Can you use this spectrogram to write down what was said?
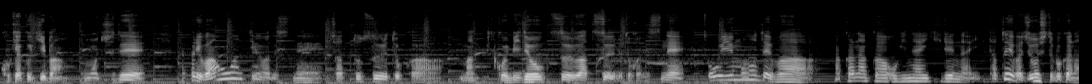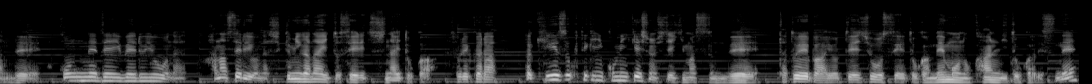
顧客基盤お持ちで、やっぱりワンオンワンっていうのはですね、チャットツールとか、まあ、こういうビデオ通話ツールとかですね、そういうものでは、なかなか補いきれない。例えば上司と部下なんで、本音で言えるような、話せるような仕組みがないと成立しないとか、それから継続的にコミュニケーションしていきますんで、例えば予定調整とかメモの管理とかですね、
